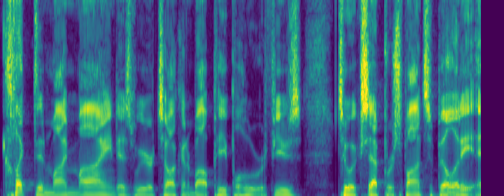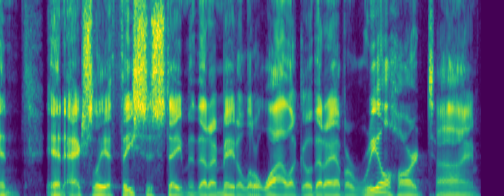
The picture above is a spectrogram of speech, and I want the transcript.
clicked in my mind as we were talking about people who refuse to accept responsibility, and and actually a thesis statement that I made a little while ago that I have a real hard time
